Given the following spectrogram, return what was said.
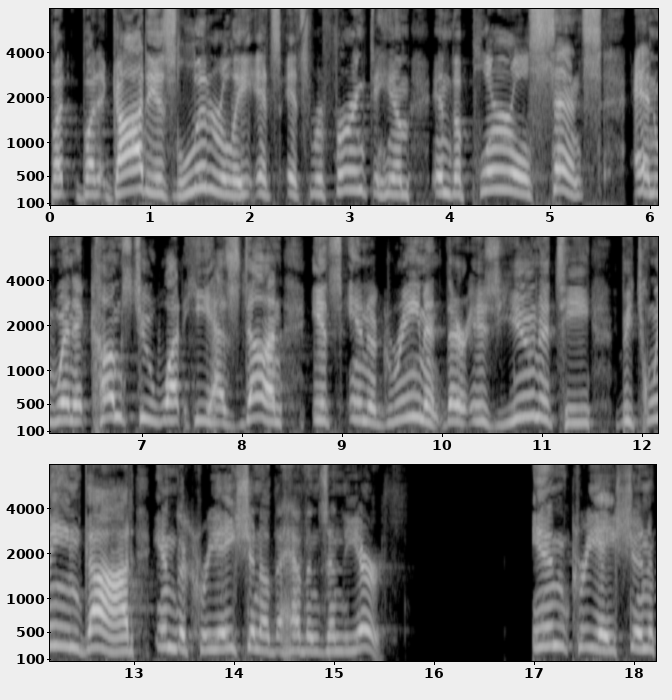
But, but God is literally, it's, it's referring to Him in the plural sense. And when it comes to what He has done, it's in agreement. There is unity between God in the creation of the heavens and the earth in creation,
